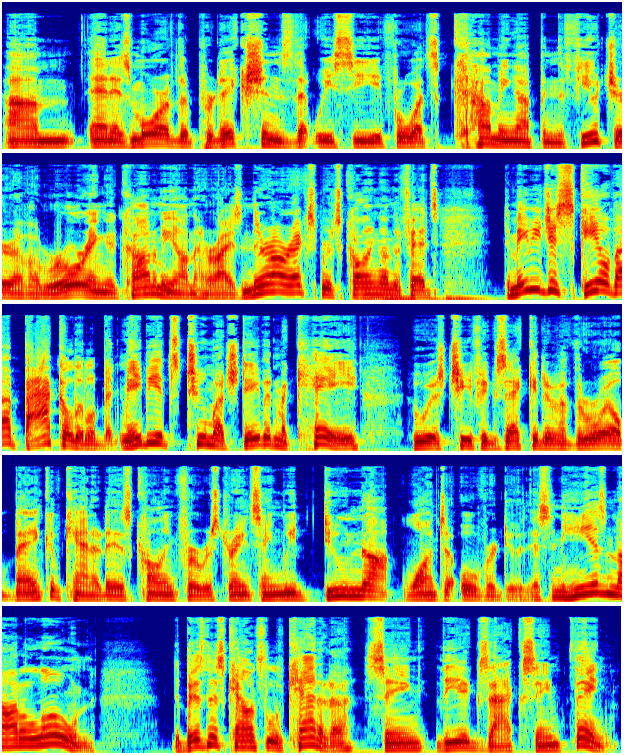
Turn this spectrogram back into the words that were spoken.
um, and as more of the predictions that we see for what's coming up in the future of a roaring economy on the horizon, there are experts calling on the feds to maybe just scale that back a little bit. Maybe it's too much. David McKay, who is chief executive of the Royal Bank of Canada, is calling for restraint, saying we do not want to overdo this. And he is not alone. The Business Council of Canada saying the exact same thing.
